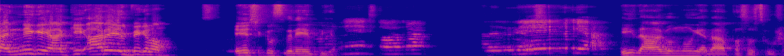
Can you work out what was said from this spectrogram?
കന്യകയാക്കി ആരെ ഏൽപ്പിക്കണം? യേശു ക്രിസ്തുവിനെ ഏൽപ്പിക്കണം. ഇതാകുന്നു യഥാർത്ഥ ശുശ്രൂഷ.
